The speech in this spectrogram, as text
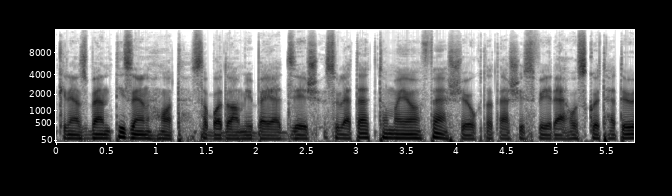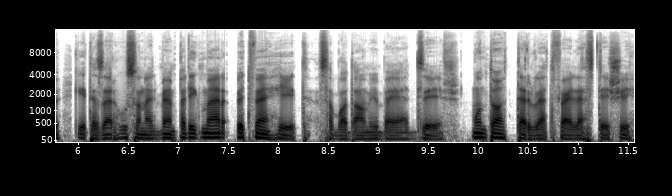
2019-ben 16 szabadalmi bejegyzés született, amely a felsőoktatási szférához köthető, 2021-ben pedig már 57 szabadalmi bejegyzés. Mondta a területfejlesztési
